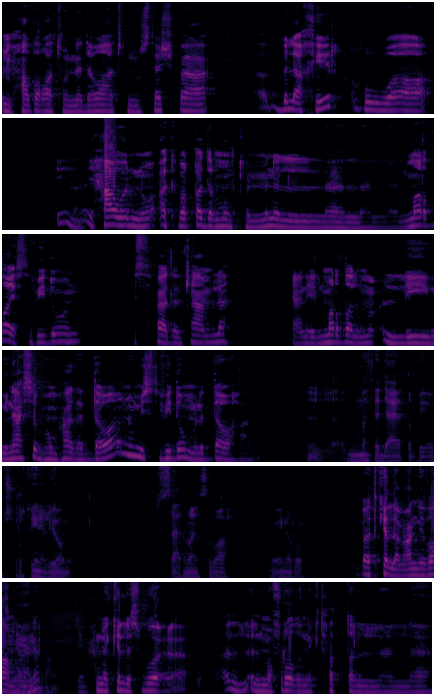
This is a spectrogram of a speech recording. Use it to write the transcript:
المحاضرات والندوات في المستشفى بالأخير هو يحاول إنه أكبر قدر ممكن من ال- ال- المرضى يستفيدون الاستفادة الكاملة يعني المرضى الم- اللي يناسبهم هذا الدواء إنهم يستفيدون من الدواء هذا الممثل دعاية طبية وش روتين اليومي؟ الساعة 8 الصباح وين يروح؟ بتكلم عن نظامي أنا. إحنا كل أسبوع المفروض إنك تحط ال- ال-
